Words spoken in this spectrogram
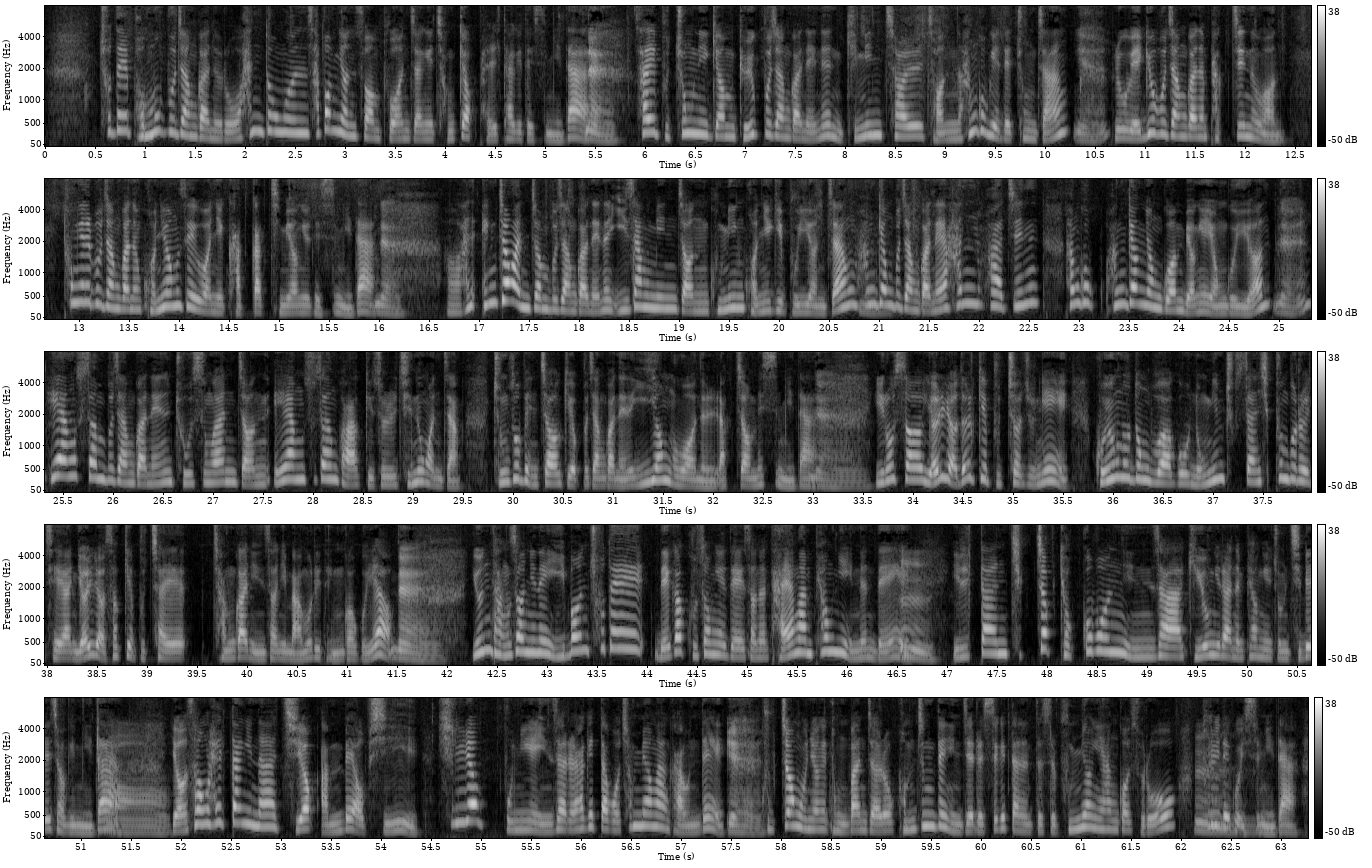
초대 법무부 장관으로 한동훈 사법연수원 부원장이 전격 발탁이 됐습니다. 네. 사회부총리 겸 교육부 장관에는 김인철 전 한국외대 총장, 예. 그리고 외교부 장관은 박진 의원, 통일부 장관은 권영세 의원이 각각 지명이 됐습니다. 네. 어, 행정안전부 장관에는 이상민 전 국민권익위 부위원장, 음. 환경부 장관의 한화진 한국환경연구원 명예연구위원, 네. 해양수산부 장관에는 조승환 전 해양수산과학기술진흥원장, 중소벤처기업부 장관에는 이영 의원을 낙점했습니다. 네. 이로써 18개 부처 중에 고용노동부하고 농림축산식품부를 제한 16개 부처에 장관 인선이 마무리된 거고요. 네. 윤 당선인의 이번 초대 내각 구성에 대해서는 다양한 평이 있는데 음. 일단 직접 겪어본 인사 기용이라는 평이 좀 지배적입니다. 어. 여성 할당이나 지역 안배 없이 실력 본위의 인사를 하겠다고 천명한 가운데 예. 국정 운영의 동반자로 검증된 인재를 쓰겠다는 뜻을 분명히 한 것으로 풀이되고 음. 있습니다.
